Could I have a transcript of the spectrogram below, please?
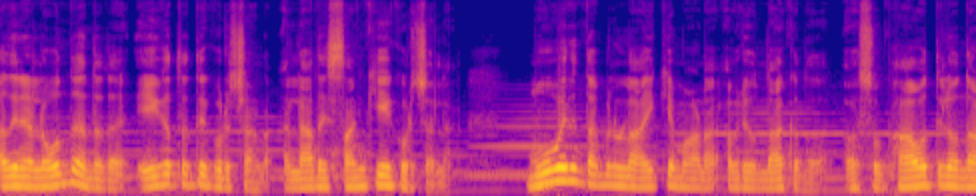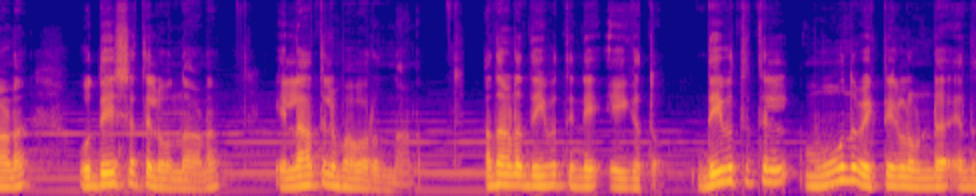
അതിനാൽ ഒന്ന് എന്നത് ഏകത്വത്തെക്കുറിച്ചാണ് അല്ലാതെ സംഖ്യയെക്കുറിച്ചല്ല. മൂവരും തമ്മിലുള്ള ഐക്യമാണ് അവരെ ഒന്നാക്കുന്നത്. അവർ സ്വഭാവത്തിൽ ഒന്നാണ് ഉദ്ദേശത്തിൽ ഒന്നാണ് എല്ലാത്തിലും അവർ ഒന്നാണ്. അതാണ് ദൈവത്തിന്റെ ഏകത്വം. ദൈവത്വത്തിൽ മൂന്ന് വ്യക്തികളുണ്ട് എന്ന്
